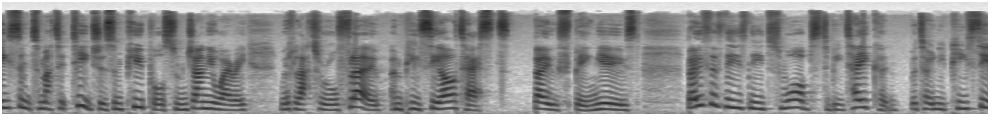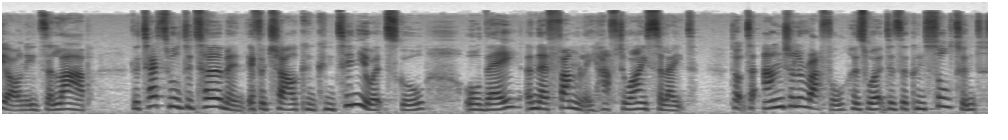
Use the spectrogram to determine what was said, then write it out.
asymptomatic teachers and pupils from January with lateral flow and PCR tests both being used. Both of these need swabs to be taken, but only PCR needs a lab. The test will determine if a child can continue at school or they and their family have to isolate. Dr Angela Raffle has worked as a consultant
